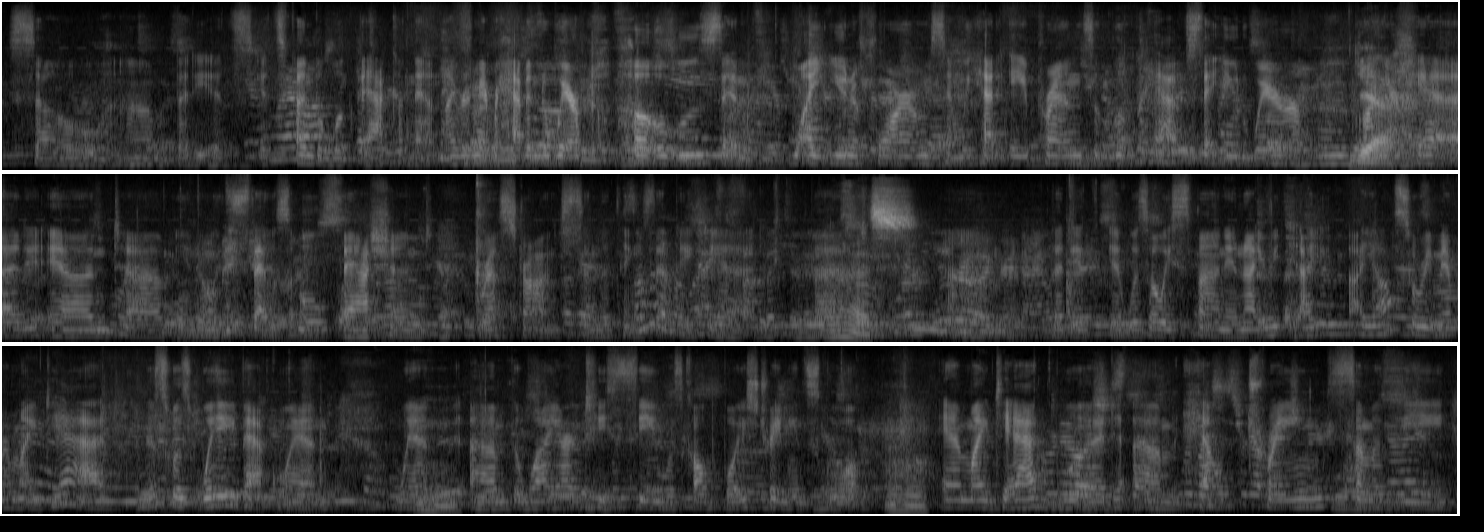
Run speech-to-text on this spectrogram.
So, um, but it's it's fun to look back on that. And I remember having to wear hose and white uniforms, and we had aprons and little hats that you'd wear on Yeah. your head, and um, you know it's those old-fashioned restaurants and the things that they did. But, Nice. um, but it, it was always fun. And I, I, I also remember my dad, and this was way back when, when um, the YRTC was called the Boys Training School. And my dad would um, help train some of the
